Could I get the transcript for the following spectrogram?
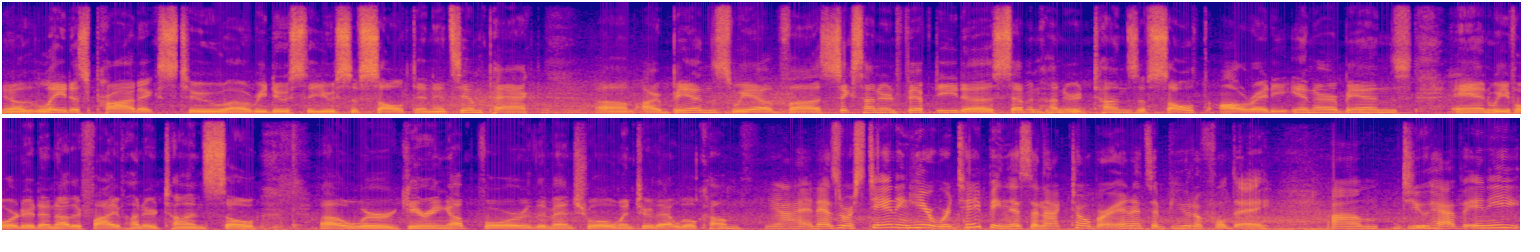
you know latest products to uh, reduce the use of salt and its impact. Um, our bins, we have uh, 650 to 700 tons of salt already in our bins, and we've ordered another 500 tons. So uh, we're gearing up for the eventual winter that will come. Yeah, and as we're standing here, we're taping this in October, and it's a beautiful day. Um, do you have any?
